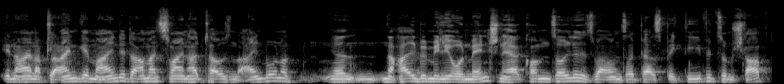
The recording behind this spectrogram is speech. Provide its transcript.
in einer kleinen Gemeinde, damals zweieinhalbtausend Einwohner, eine halbe Million Menschen herkommen sollte. Das war unsere Perspektive zum Start.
